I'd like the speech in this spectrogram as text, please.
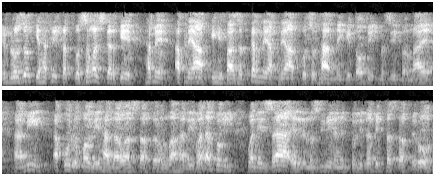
ان روزوں کی حقیقت کو سمجھ کر کے ہمیں اپنے آپ کی حفاظت کرنے، اپنے آپ کو سدھارنے کی توفیق نصیب فرمائے۔ آمین۔ اقول قولی هذا واستغفر الله لي ولكم ولسائر المسلمين من كل ذنب فاستغفروه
